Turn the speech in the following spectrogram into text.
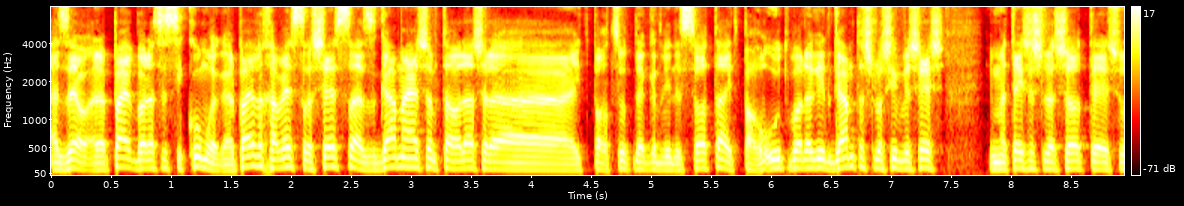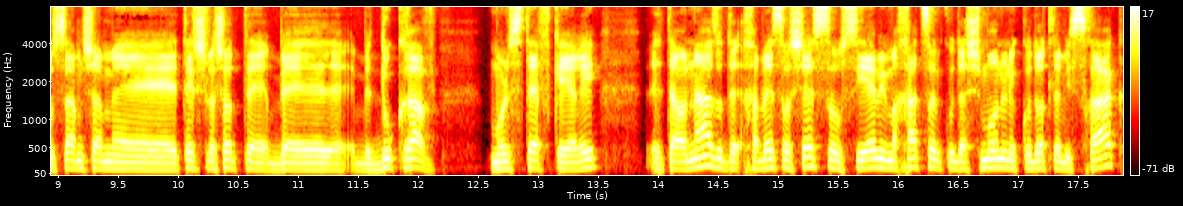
אז זהו, 2000, בוא נעשה סיכום רגע, 2015-2016 אז גם היה שם את העולה של ההתפרצות נגד וינסוטה, התפרעות בוא נגיד, גם את ה-36 עם התשע שלשות אה, שהוא שם שם, אה, תשע שלשות אה, בדו קרב מול סטף קרי. את העונה הזאת, 15-16 הוא סיים עם 11.8 נקודות למשחק,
